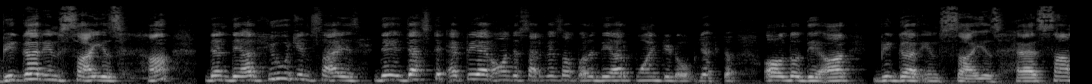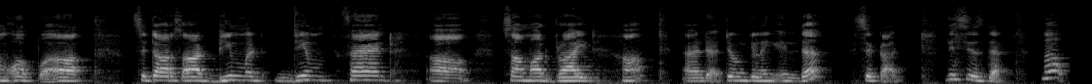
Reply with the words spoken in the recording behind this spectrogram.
bigger in size हाँ? Then they are huge in size. They just appear on the surface of earth. They are pointed object although they are bigger in size. As some of uh, stars are dimmed dim faint uh, some are bright huh and twinkling in the sky. This is the now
